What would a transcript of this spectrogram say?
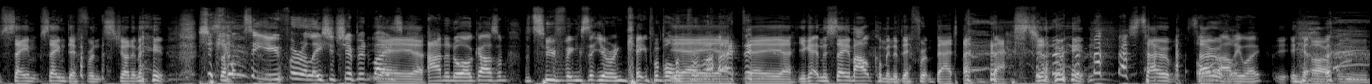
same, same difference. Do you know what I mean? She comes to you for relationship advice yeah, yeah. and an orgasm, the two things that you're incapable of providing. yeah, yeah, yeah. You're getting the same outcome in a different bed at best. Do you know what I mean? It's terrible. It's Or terrible. alleyway. Yeah, or- mm,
